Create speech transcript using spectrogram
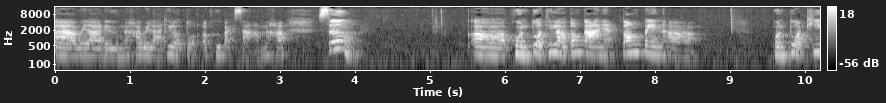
ลาเวลาเดิมนะคะ เวลาที่เราตรวจก็คือบ่ายสามนะคะ ซึ่งผลตรวจที่เราต้องการเนี่ยต้องเป็นผลตรวจที่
